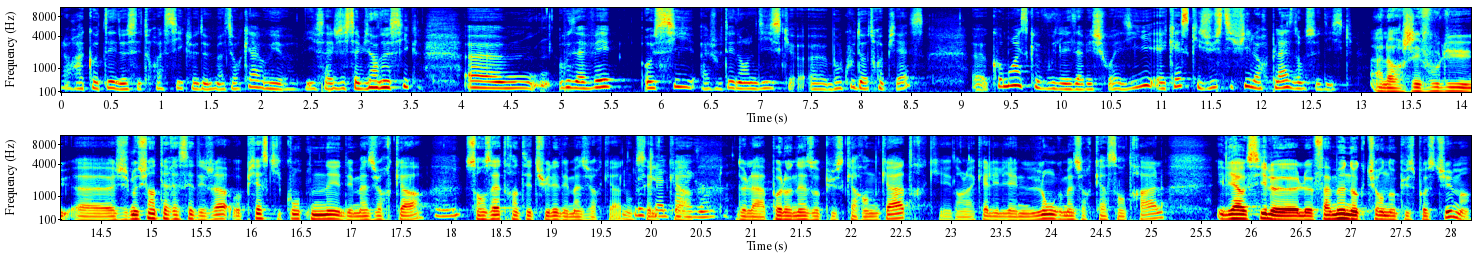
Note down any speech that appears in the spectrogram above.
Alors à côté de ces trois cycles de Mazurka, oui, il s'agissait bien de cycles, vous avez aussi ajouté dans le disque beaucoup d'autres pièces. Euh, comment est-ce que vous les avez choisis et qu'est-ce qui justifie leur place dans ce disque? Alors j'ai voulu, euh, je me suis intéressé déjà aux pièces qui contenaient des mazurkas sans être intitulées des mazurkas. Donc c'est le cas de la polonaise opus 44, qui est dans laquelle il y a une longue mazurka centrale. Il y a aussi le, fameux nocturne opus posthume.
